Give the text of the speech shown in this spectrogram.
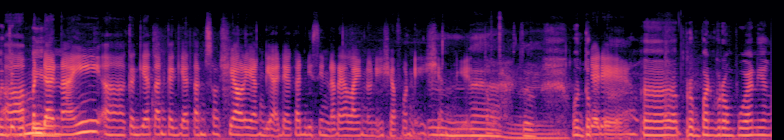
uh, mendanai uh, kegiatan-kegiatan sosial yang diadakan di Cinderella Indonesia Foundation gitu. Nah, tuh. Untuk Jadi eh, perempuan-perempuan yang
